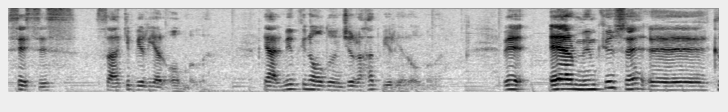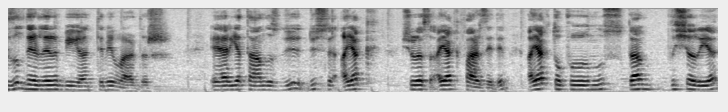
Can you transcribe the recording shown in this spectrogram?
sessiz, sakin bir yer olmalı. Yani mümkün olduğunca rahat bir yer olmalı. Ve eğer mümkünse eee Kızılderililerin bir yöntemi vardır. Eğer yatağınız dü- düzse ayak, şurası ayak farz edin. Ayak topuğunuzdan dışarıya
